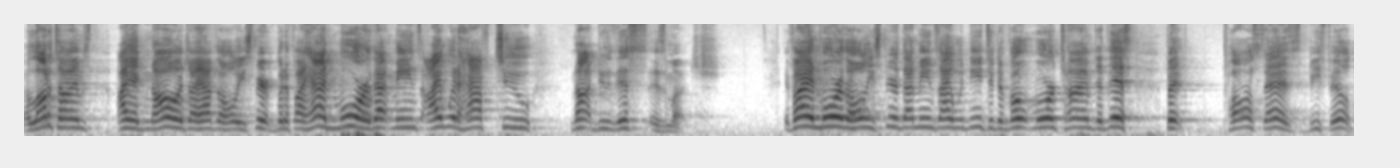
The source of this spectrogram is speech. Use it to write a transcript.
A lot of times, I acknowledge I have the Holy Spirit, but if I had more, that means I would have to not do this as much. If I had more of the Holy Spirit, that means I would need to devote more time to this. But Paul says, be filled,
